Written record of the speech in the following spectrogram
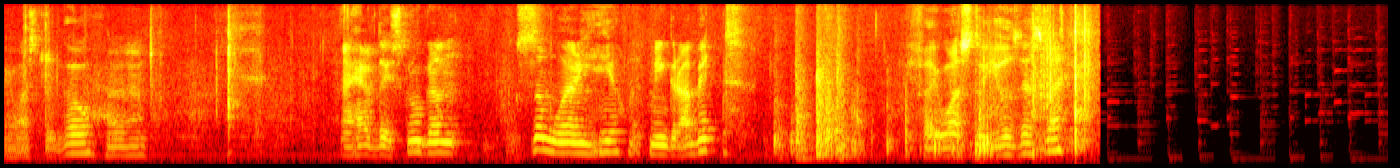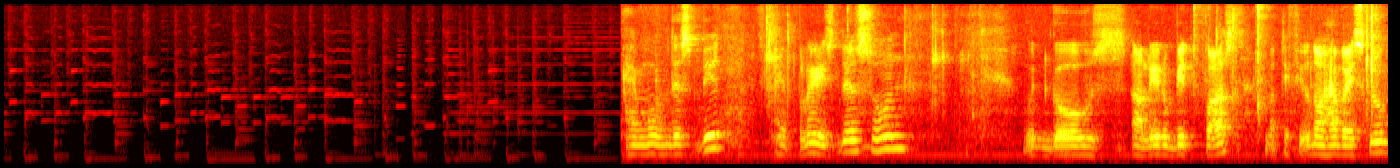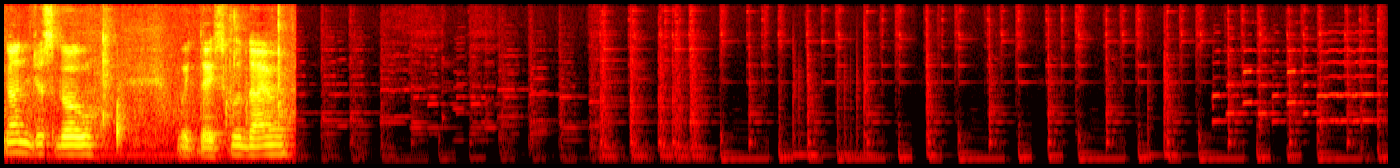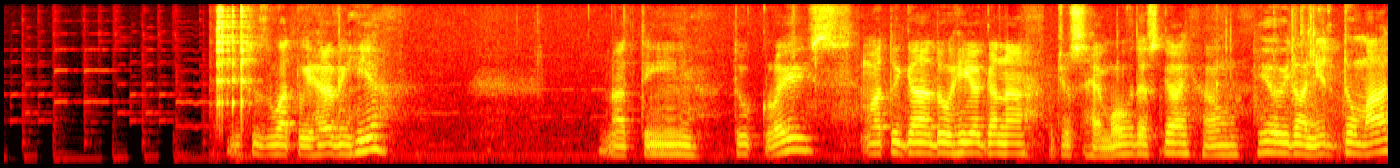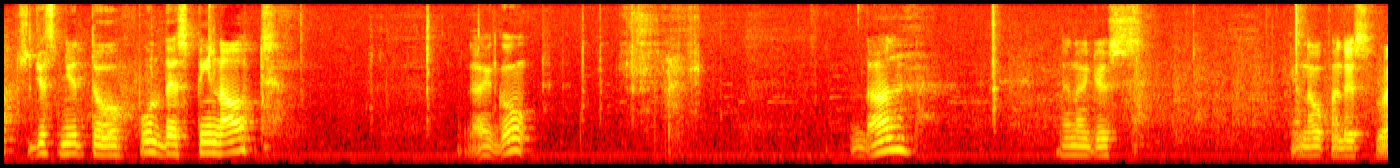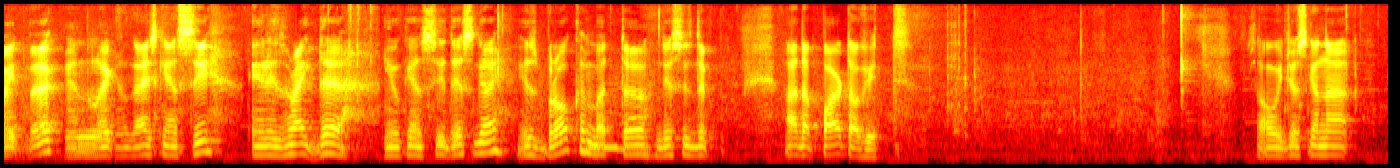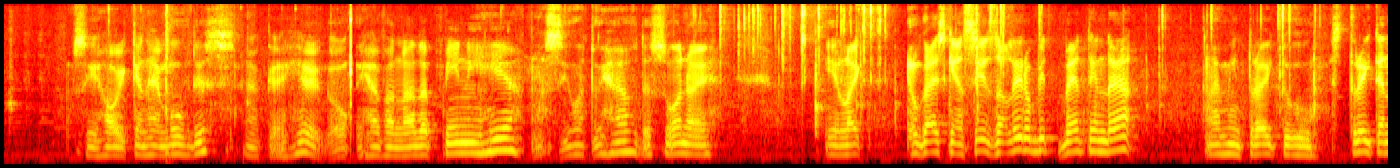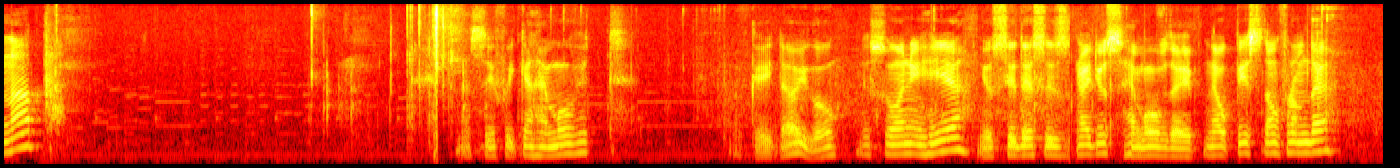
It wants to go. Uh, I have the screw gun somewhere in here. Let me grab it. If I was to use this guy. This bit, I place this one, it goes a little bit fast, but if you don't have a screw gun, just go with the screwdriver. This is what we have in here. Nothing too close. What we gonna do here, gonna just remove this guy. Um, here we don't need too much, just need to pull the pin out. There you go. Done. Then I just can open this right back and like you guys can see, it is right there. You can see this guy is broken, but uh, this is the other part of it. So we're just gonna see how we can remove this. Okay, here you go. We have another pin in here. Let's see what we have. This one I you like you guys can see it's a little bit bent in there. I mean try to straighten up. Let's see if we can remove it. Okay, there you go. This one in here, you see this is, I just remove the nail piston from there.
